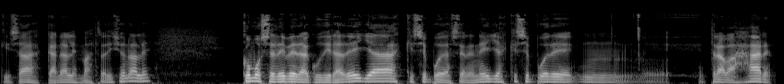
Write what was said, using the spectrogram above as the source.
quizás canales más tradicionales, cómo se debe de acudir a ellas, qué se puede hacer en ellas, qué se puede mm, eh, trabajar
